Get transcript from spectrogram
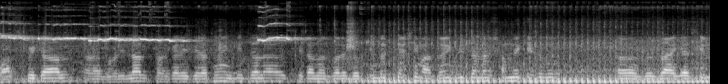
হসপিটাল ঘড়িলাল সরকারি প্রাথমিক বিদ্যালয় সেটানোর পরে দক্ষিণ দক্ষিণী মাধ্যমিক বিদ্যালয়ের সামনে কিছু জায়গা ছিল,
